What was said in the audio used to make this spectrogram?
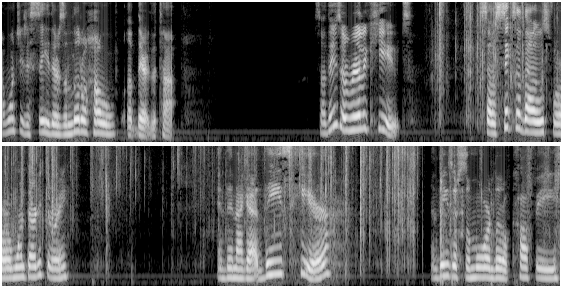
I want you to see there's a little hole up there at the top. So these are really cute. So six of those for 133 And then I got these here. And these are some more little coffee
